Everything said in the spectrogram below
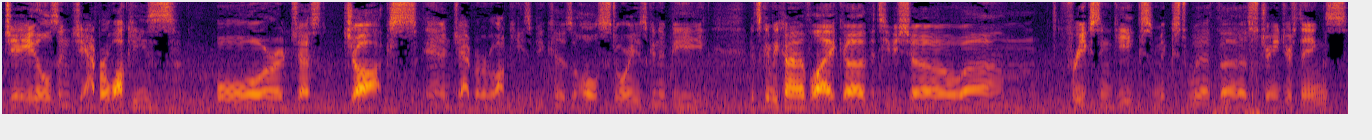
Jails and Jabberwockies or just jocks and jabberwockies because the whole story is going to be it's going to be kind of like uh, the tv show um, freaks and geeks mixed with uh, stranger things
